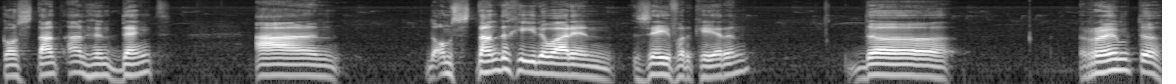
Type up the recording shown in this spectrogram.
constant aan hun denkt, aan de omstandigheden waarin zij verkeren, de ruimte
